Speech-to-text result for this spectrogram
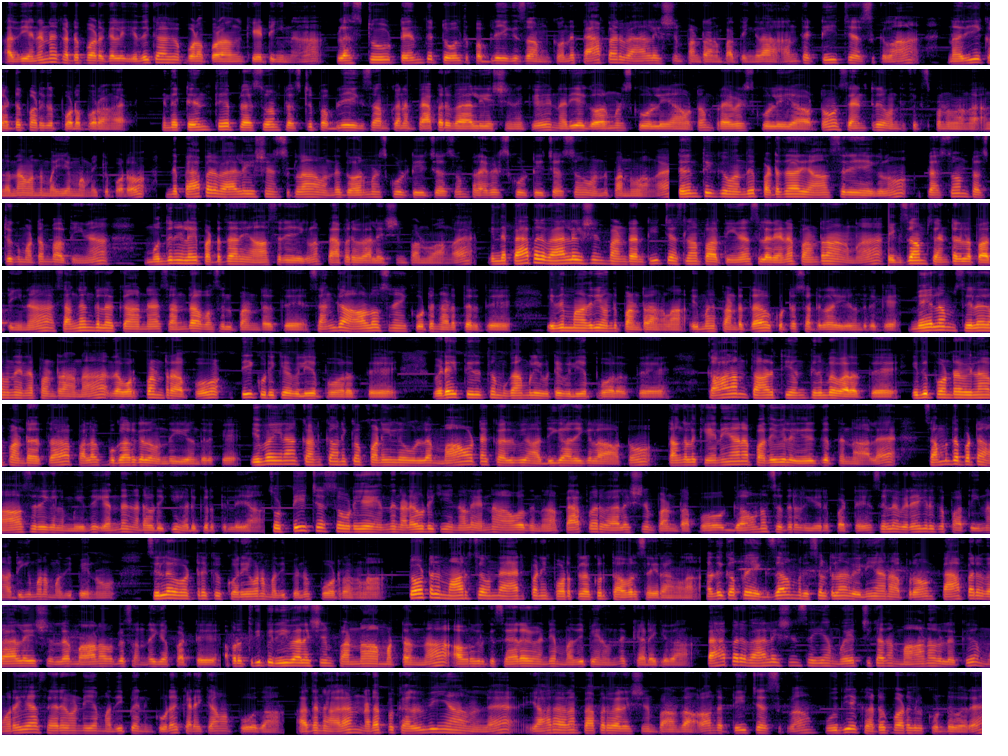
அது என்னென்ன கட்டுப்பாடுகள் எதுக்காக போட போகிறாங்க கேட்டிங்கன்னா plus two tenth twelfth public எக்ஸாமுக்கு வந்து பேப்பர் வேலேஷன் பண்ணுறாங்க பார்த்தீங்களா அந்த டீச்சர்ஸுக்கெலாம் நிறைய கட்டுப்பாடுகள் போட போகிறாங்க இந்த tenth plus one plus two public எக்ஸாம்க்கான paper வேல்யூஷனுக்கு நிறைய கவர்மெண்ட் ஸ்கூல்லேயும் ஆகட்டும் ப்ரைவேட் ஸ்கூல்லேயும் ஆகட்டும் சென்டர் வந்து ஃபிக்ஸ் பண்ணுவாங்க. அங்கே தான் வந்து மையம் அமைக்கப்படும். இந்த பேப்பர் வேல்யூஷன்ஸுக்குலாம் வந்து கவர்மெண்ட் ஸ்கூல் டீச்சர்ஸும் ப்ரைவேட் ஸ்கூல் டீச்சர்ஸும் வந்து பண்ணுவாங்க. டென்த்துக்கு வந்து பட்டதாரி ஆசிரியர்களும் ப்ளஸ் ஒன் ப்ளஸ் டூக்கு மட்டும் பார்த்தீங்கன்னா முதுநிலை பட்டதாரி ஆசிரியர்களும் பேப்பர் வேல்யூஷன் பண்ணுவாங்க. இந்த பேப்பர் வேல்யூஷன் பண்ணுற டீச்சர்ஸ்லாம் பார்த்தீங்கன்னா சிலர் என்ன பண்ணுறாங்கன்னா எக்ஸாம் சென்டரில் பார்த்தீங்கன்னா சங்கங்களுக்கான சந்தா வசூல் பண்ணுறது சங்க ஆலோசனை கூட்டம் நடத்துறது இது மாதிரி வந்து பண்ணுறாங்களாம் இது மாதிரி பண்ணுறதா குற்றச்சாட்டுகள் இருந்திருக்கு. மேலும் சிலர் வந்து என்ன பண்ணுறாங்கன்னா இந்த ஒர்க் பண்ணுறப்போ டீ குடிக்க வெளியே போகிறது விடை திருத்த முகாம்களை விட்டு வெளியே போகிறது காலம் தாழ்த்தி வந்து திரும்ப வரது இது போன்றவையெல்லாம் பண்ணுறதா பல புகார்கள் வந்து இருந்திருக்கு. இவையெல்லாம் கண்காணிக்கும் பணியில் உள்ள மாவட்ட கல்வி அதிகாரிகளாகட்டும் தங்களுக்கு இணையான பதவியில் இருக்கிறதுனால சம்மந்தப்பட்ட ஆசிரியர்கள் மீது எந்த நடவடிக்கையும் எடுக்கிறது இல்லையா? ஸோ டீச்சர்ஸோடைய எந்த நடவடிக்கையினால என்ன ஆகுதுன்னா பேப்பர் வேலேஷன் பண்ணுறப்போ கவன சிதறல் ஏற்பட்டு சில விடைகளுக்கு பார்த்தீங்கன்னா அதிகமான மதிப்பெண்ணும் சிலவற்றுக்கு குறைவான மதிப்பெண்ணும் போடுறாங்களாம். டோட்டல் மார்க்ஸை வந்து ஆட் பண்ணி போடுறதுல கூட தவறு செய்கிறாங்களாம் அதுக்கப்புறம் எக்ஸாம் ரிசல்ட்லாம் வெளியான அப்புறம் பேப்பர் வேலேஷனில் மாணவர்கள் சந்தேகப்பட்டு அப்புறம் திருப்பி ரீவேலேஷன் பண்ணால் மட்டும்தான் அவர்களுக்கு சேர வேண்டிய மதிப்பெண் வந்து கிடைக்குதான் பேப்பர் வேலேஷன் செய்ய முயற்சிக்காத மாணவர்களுக்கு முறையாக சேர வேண்டிய மதிப்பெண் கூட கிடைக்காம போதாம் அதனால நடப்பு கல்வியானில் யாரெல்லாம் பேப்பர் வேலேஷன் பண்ணுறாங்களோ அந்த டீச்சர்ஸுக்கெல்லாம் புதிய கட்டுப்பாடுகள் கொண்டு வர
